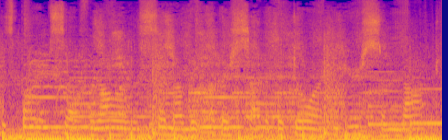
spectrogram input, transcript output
He's by himself, and all of a sudden, on the other side of the door, he hears some knocking.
